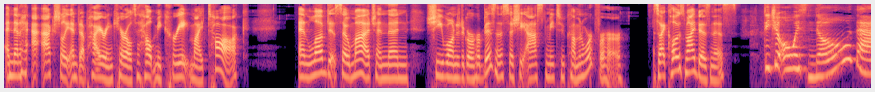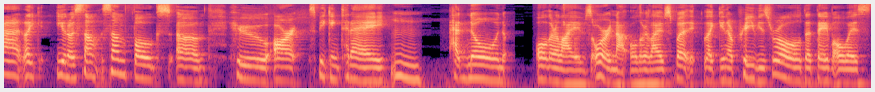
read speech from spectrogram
and then I actually ended up hiring Carol to help me create my talk and loved it so much. And then she wanted to grow her business. So she asked me to come and work for her. So I closed my business. Did you always know that, like, you know, some some folks um, who are speaking today had known all their lives, or not all their lives, but like in a previous role, that they've always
